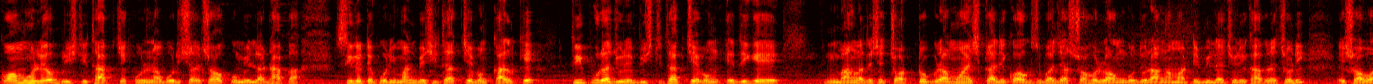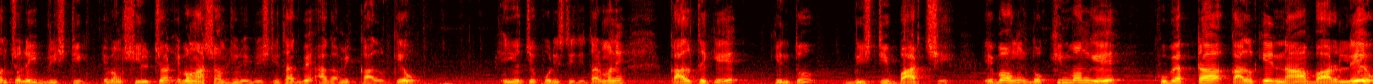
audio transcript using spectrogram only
কম হলেও বৃষ্টি থাকছে। খুলনা, বরিশাল সহ কুমিল্লা, ঢাকা, সিলেটে পরিমাণ বেশি থাকছে এবং কালকে ত্রিপুরা জুড়ে বৃষ্টি থাকছে এবং এদিকে বাংলাদেশের চট্টগ্রাম, মহেশখালী, কক্সবাজার সহ লংগদু, রাঙামাটি, বিলাইছড়ি, খাগড়াছড়ি এসব অঞ্চলেই বৃষ্টি এবং শিলচর এবং আসাম জুড়ে বৃষ্টি থাকবে আগামী কালকেও। এই হচ্ছে পরিস্থিতি। তার মানে কাল থেকে কিন্তু বৃষ্টি বাড়ছে এবং দক্ষিণবঙ্গে খুব একটা কালকে না বাড়লেও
